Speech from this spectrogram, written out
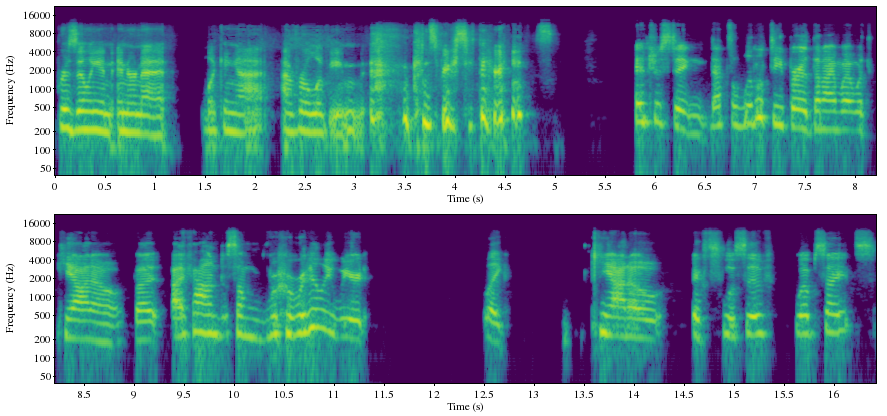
Brazilian internet looking at Avril Lavigne conspiracy theories. Interesting. That's a little deeper than I went with Keanu, but I found some really weird, like, Keanu exclusive websites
